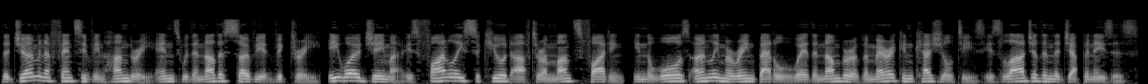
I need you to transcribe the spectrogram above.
The German offensive in Hungary ends with another Soviet victory. Iwo Jima is finally secured after a month's fighting, in the war's only marine battle where the number of American casualties is larger than the Japanese's.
